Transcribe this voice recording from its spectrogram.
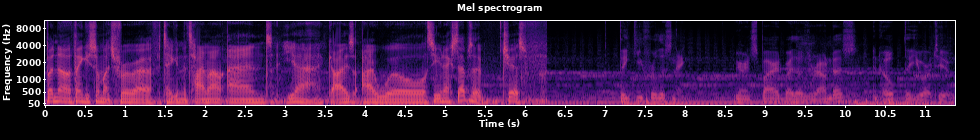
but no, thank you so much for uh, for taking the time out. And yeah, guys, I will see you next episode. Cheers. Thank you for listening. We are inspired by those around us and hope that you are too.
